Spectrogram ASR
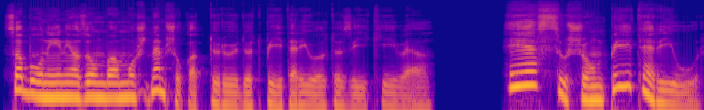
Szabó néni azonban most nem sokat törődött Péteri öltözékével. – Jesszusom, Péteri úr!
